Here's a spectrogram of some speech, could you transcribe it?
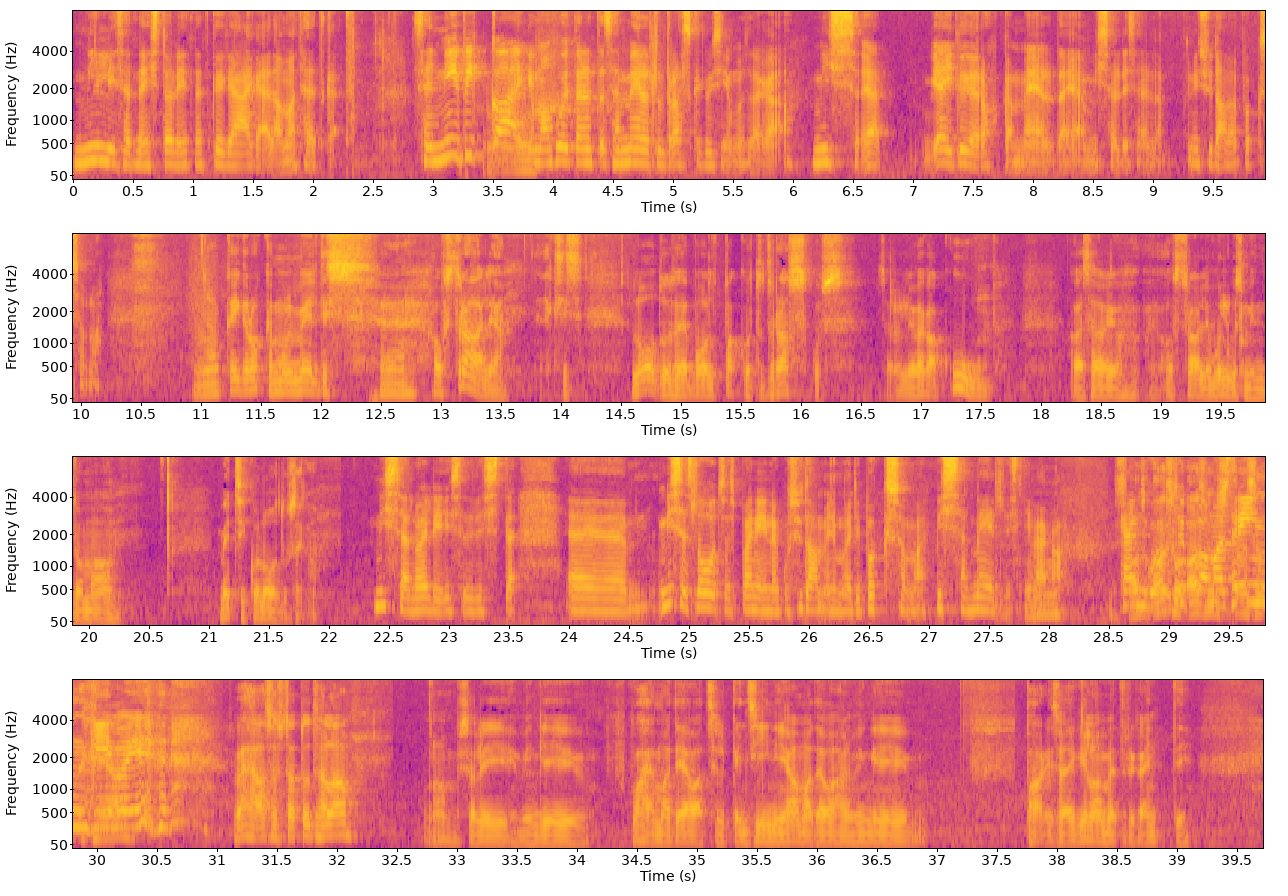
millised neist olid need kõige ägedamad hetked? see on nii pikk aeg ja ma kujutan ette, see on meeletult raske küsimus, aga mis jäi kõige rohkem meelde ja mis oli selle nii südame põksuma? no kõige rohkem mulle meeldis äh, Austraalia ehk siis looduse poolt pakutud raskus, seal oli väga kuum, aga see Austraalia võlus mind oma metsiku loodusega mis seal oli sellist, eh, mis selles looduses pani nagu südame niimoodi põksuma, et mis seal meeldis nii väga? kängurud hüppamas ringi asu, või? väheasustatud ala, noh, mis oli mingi, vahemaad jäävad seal bensiinijaamade vahel mingi paarisaja kilomeetri kanti.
